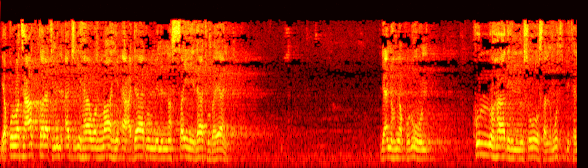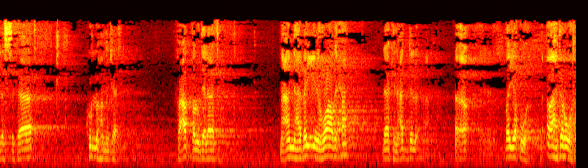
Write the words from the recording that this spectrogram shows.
يقول وتعطلت من أجلها والله أعداد من النصين ذات بيان. لأنهم يقولون كل هذه النصوص المثبتة للصفات كلها مجاز. فعطلوا دلالتها مع أنها بينة واضحة لكن عدل ضيقوها أهدروها.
